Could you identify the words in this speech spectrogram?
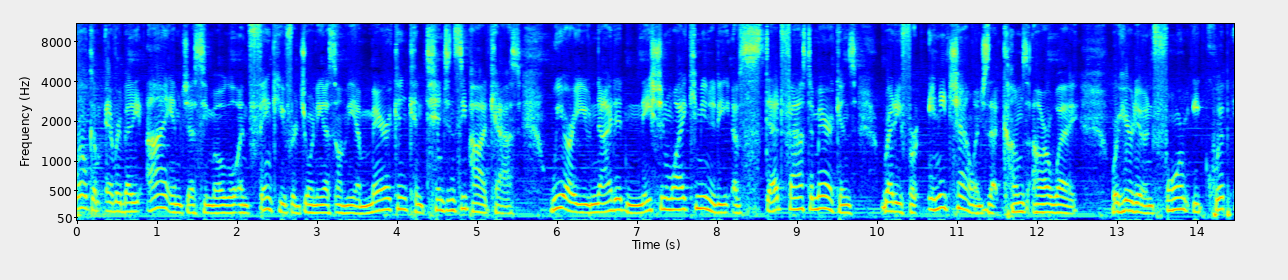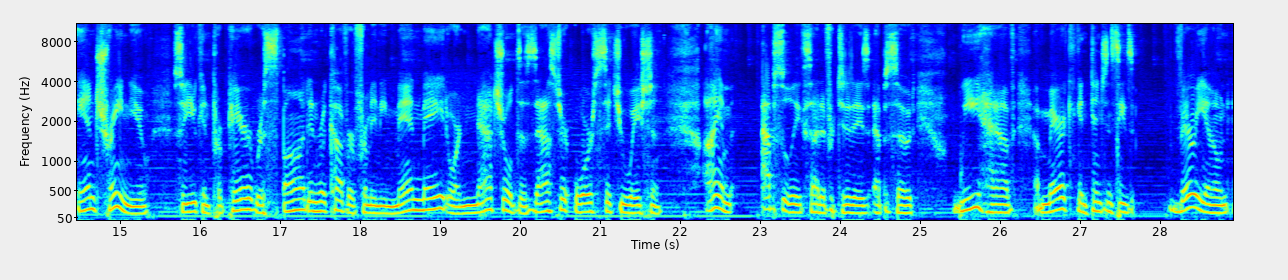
Welcome, everybody. I am Jesse Mogul, and thank you for joining us on the American Contingency Podcast. We are a united nationwide community of steadfast Americans ready for any challenge that comes our way. We're here to inform, equip, and train you so you can prepare, respond, and recover from any man made or natural disaster or situation. I am absolutely excited for today's episode. We have American Contingency's very own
